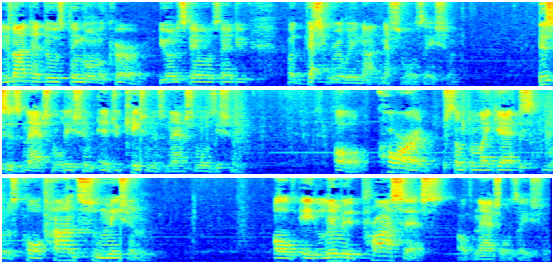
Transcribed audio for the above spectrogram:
It's not that those things don't occur. You understand what I'm saying to you? But that's really not nationalization. This is nationalization. Education is nationalization. A card, or something like that, is what is called consummation of a limited process of nationalization.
